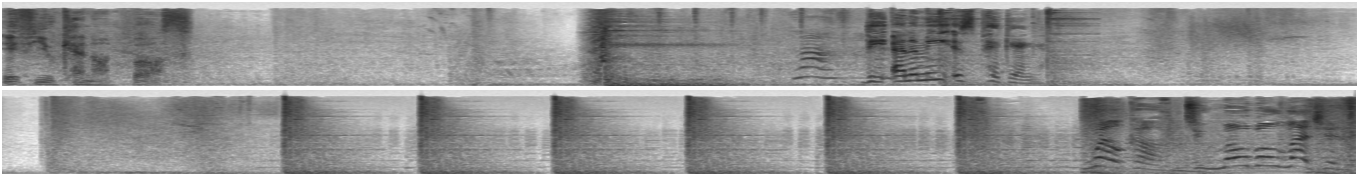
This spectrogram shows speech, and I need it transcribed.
If you cannot both. The enemy is picking. Welcome to Mobile Legends!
